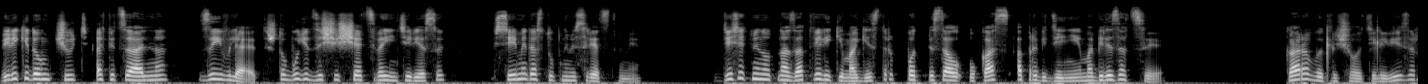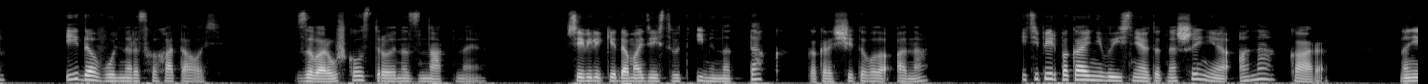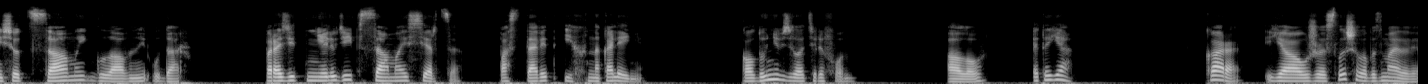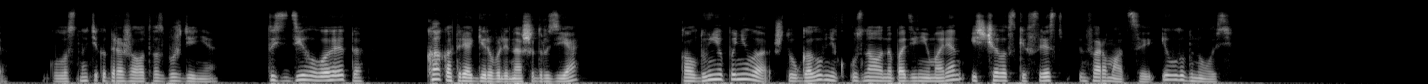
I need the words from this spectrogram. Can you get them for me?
Великий дом чуть официально заявляет, что будет защищать свои интересы всеми доступными средствами. Десять минут назад великий магистр подписал указ о проведении мобилизации. Кара выключила телевизор и довольно расхохоталась. Заварушка устроена знатная. Все великие дома действуют именно так, как рассчитывала она. И теперь, пока они выясняют отношения, она, Кара, нанесет самый главный удар. Поразит не людей в самое сердце, поставит их на колени. Колдунья взяла телефон. «Алло, это я». «Кара, я уже слышала об Измайлове». Голос Нытика дрожал от возбуждения. «Ты сделала это? Как отреагировали наши друзья?» Колдунья поняла, что уголовник узнал о нападении морян из человских средств информации и улыбнулась.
